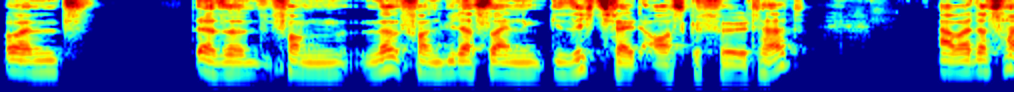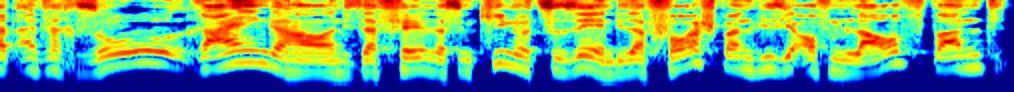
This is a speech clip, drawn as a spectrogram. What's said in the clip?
Und also vom, ne, von wie das sein Gesichtsfeld ausgefüllt hat. Aber das hat einfach so reingehauen, dieser Film, das im Kino zu sehen. Dieser Vorspann, wie sie auf dem Laufband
